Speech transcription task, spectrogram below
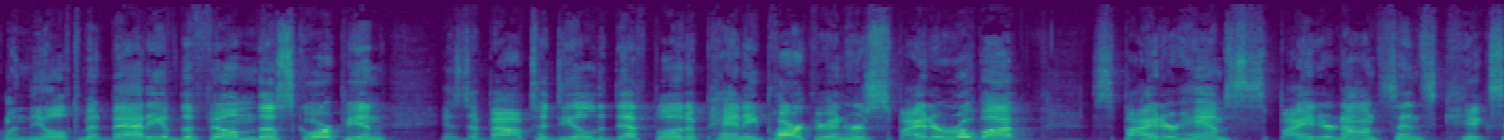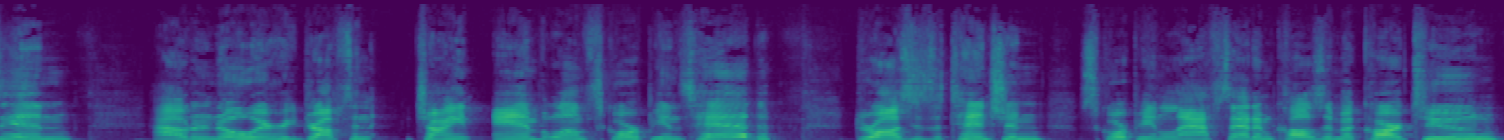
when the ultimate baddie of the film, the Scorpion, is about to deal the death blow to Peni Parker and her spider robot. Spider Ham's spider nonsense kicks in. Out of nowhere, he drops a giant anvil on Scorpion's head, draws his attention. Scorpion laughs at him, calls him a cartoon.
